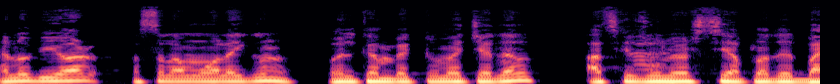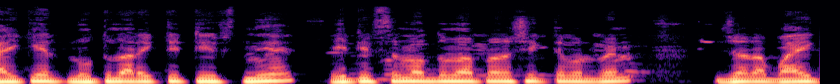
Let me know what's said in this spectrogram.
হ্যালো বিয়ার আসসালামু আলাইকুম। Welcome back to my channel আজকে চলে আসছি আপনাদের বাইকের নতুন আরেকটি টিপস নিয়ে। এই টিপসের মাধ্যমে আপনারা শিখতে পারবেন যারা বাইক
